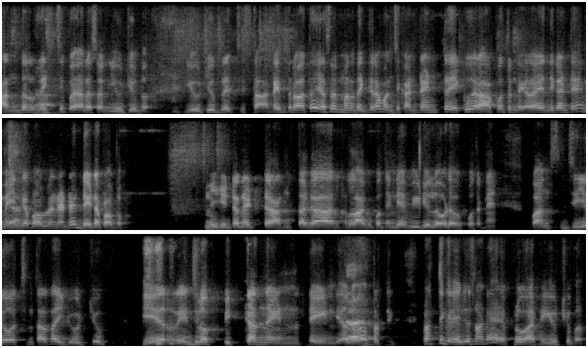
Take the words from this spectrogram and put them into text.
అందరూ రెచ్చిపోయారు అసలు యూట్యూబ్లో యూట్యూబ్ రెచ్చి స్టార్ట్ అయిన తర్వాత అసలు మన దగ్గర మంచి కంటెంట్ ఎక్కువగా రాపోతుండే కదా. ఎందుకంటే మెయిన్గా ప్రాబ్లం ఏంటంటే డేటా ప్రాబ్లం మీకు ఇంటర్నెట్ అంతగా లేకపోతుండే వీడియో లోడ్ అవ్వకపోతున్నాయి వన్స్ జియో వచ్చిన తర్వాత యూట్యూబ్ ఏ రేంజ్లో పిక్ అంటే ఇండియాలో. ప్రతి ప్రతి ఏం చూసినా అంటే ప్రో ఐ యూట్యూబర్.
